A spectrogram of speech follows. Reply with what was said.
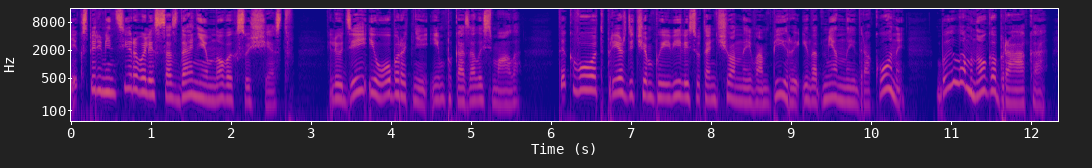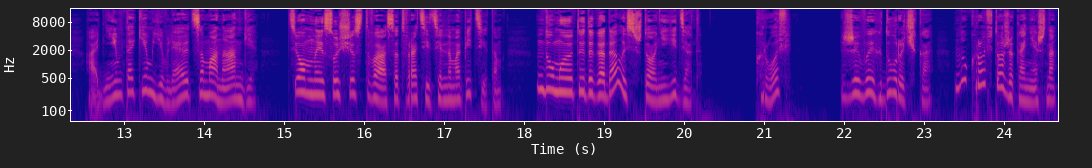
экспериментировали с созданием новых существ — Людей и оборотней им показалось мало. Так вот, прежде чем появились утонченные вампиры и надменные драконы, было много брака. Одним таким являются мананги, темные существа с отвратительным аппетитом. Думаю, ты догадалась, что они едят? Кровь? Живых, дурочка. Ну, кровь тоже, конечно,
